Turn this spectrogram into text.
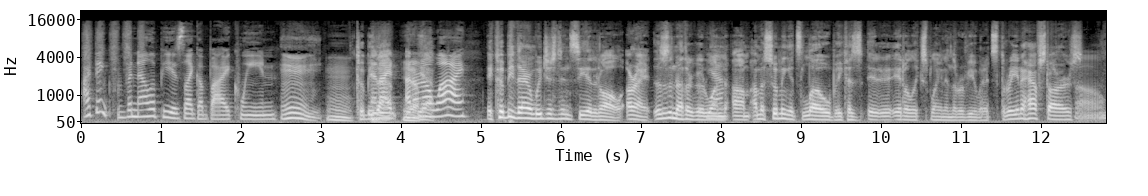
I think Vanellope is like a bi queen, Could be and I that. I don't Yeah. know why. It could be there, and we just didn't see it at all. All right, this is another good one. Yeah. Um, I'm assuming it's low because it, it'll explain in the review, but it's three and a half stars. Oh,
